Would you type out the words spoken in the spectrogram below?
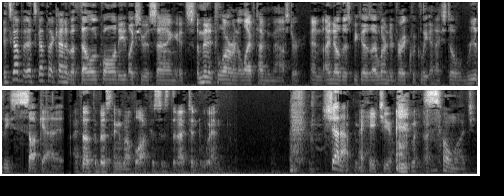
It's got it's got that kind of Othello quality, like she was saying. It's a minute to learn, a lifetime to master, and I know this because I learned it very quickly, and I still really suck at it. I thought the best thing about Blokus is that I tend to win. Shut up. I hate you so much.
